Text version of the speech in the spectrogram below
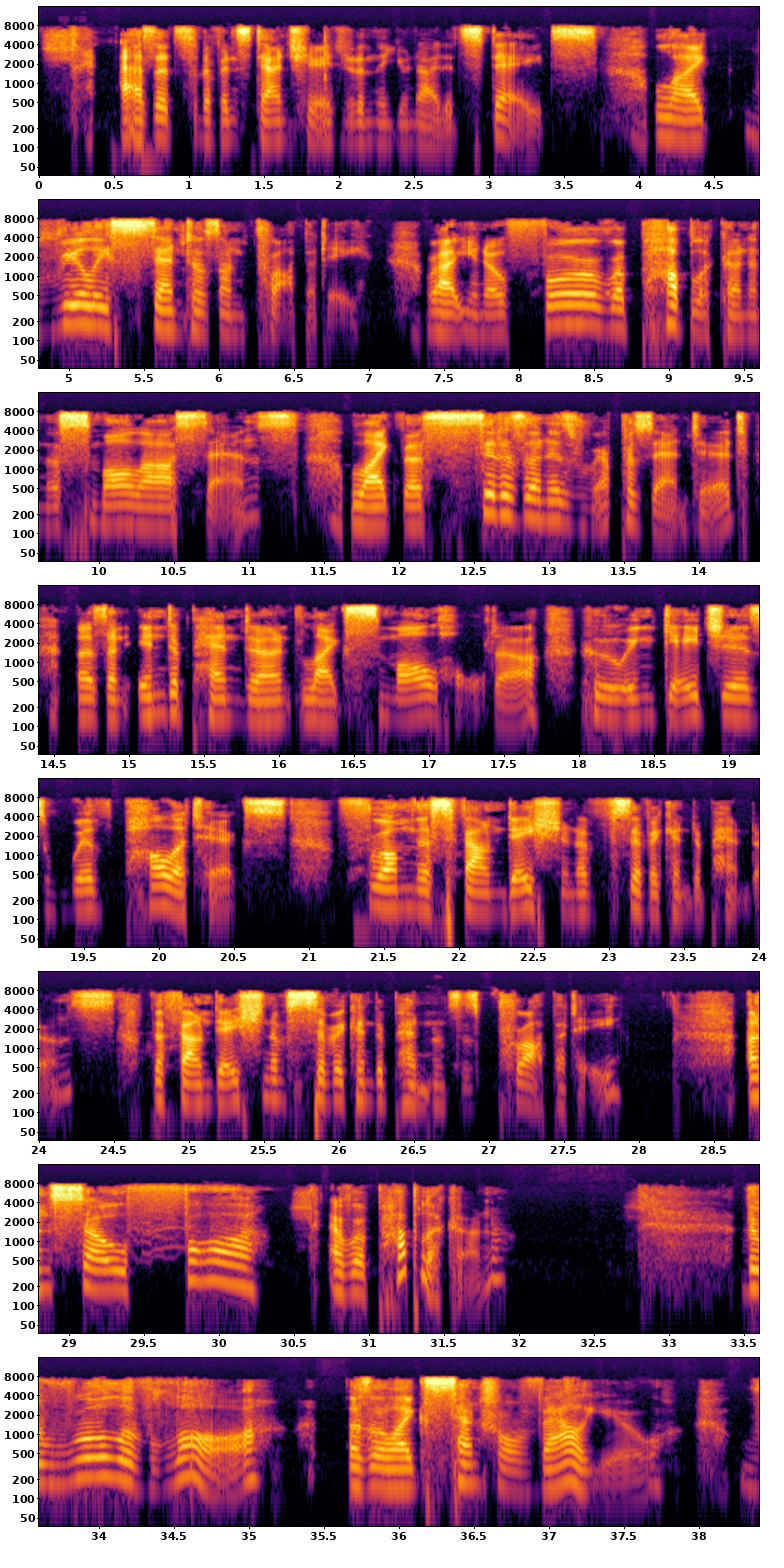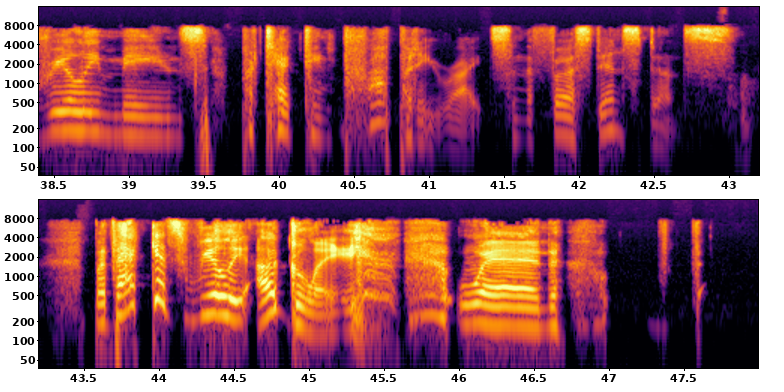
as it's sort of instantiated in the United States, like really centers on property right? You know, for a Republican in the small r sense, like the citizen is represented as an independent, like smallholder who engages with politics from this foundation of civic independence. The foundation of civic independence is property. And so for a Republican, the rule of law as a like central value really means protecting property rights in the first instance. But that gets really ugly when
